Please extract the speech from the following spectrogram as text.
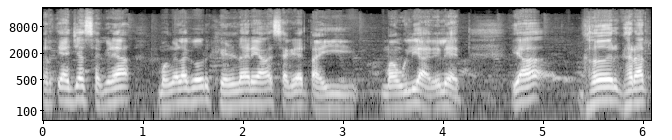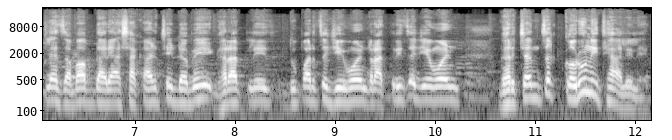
तर त्या ज्या सगळ्या मंगळागौर खेळणाऱ्या सगळ्या ताई माऊली आलेल्या आहेत या घर घरातल्या जबाबदाऱ्या सकाळचे डबे घरातले दुपारचं जेवण रात्रीचं जेवण घरच्यांचं करून इथे आलेले आहेत.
